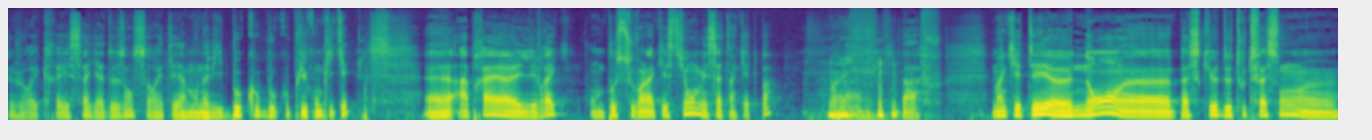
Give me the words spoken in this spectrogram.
J'aurais créé ça il y a deux ans, ça aurait été à mon avis beaucoup beaucoup plus compliqué. Euh, après, euh, il est vrai qu'on me pose souvent la question, mais ça t'inquiète pas bah, M'inquiéter, non, parce que de toute façon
